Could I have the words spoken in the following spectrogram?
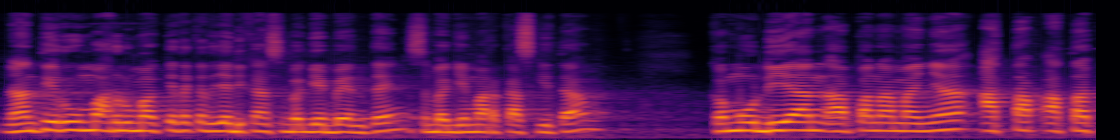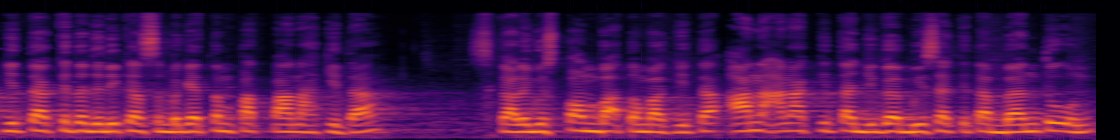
Nanti rumah-rumah kita kita jadikan sebagai benteng, sebagai markas kita. Kemudian apa namanya? atap-atap kita kita jadikan sebagai tempat panah kita sekaligus tombak-tombak kita, anak-anak kita juga bisa kita bantu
